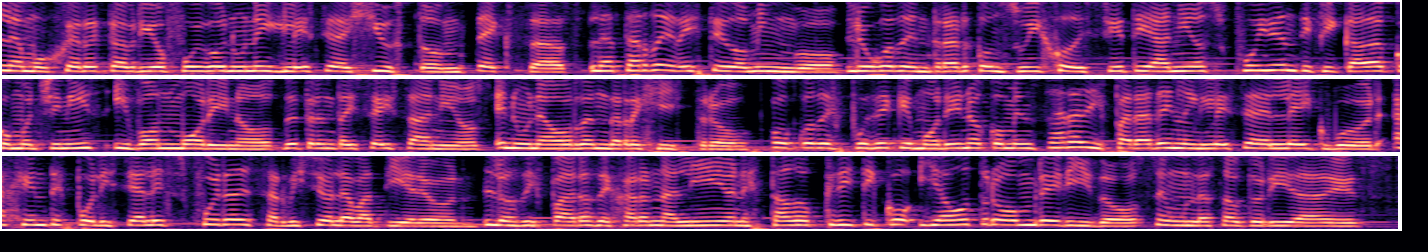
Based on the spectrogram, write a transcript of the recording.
La mujer que abrió fuego en una iglesia de Houston, Texas, la tarde de este domingo, luego de entrar con su hijo de 7 años, fue identificada como Chinese Yvonne Moreno, de 36 años, en una orden de registro. Poco después de que Moreno comenzara a disparar en la iglesia de Lakewood, agentes policiales fuera de servicio la batieron. Los disparos dejaron al niño en estado crítico y a otro hombre herido, según las autoridades.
